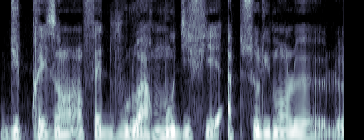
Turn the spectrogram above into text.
du présent en fait vouloir modifier absolument le, le,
